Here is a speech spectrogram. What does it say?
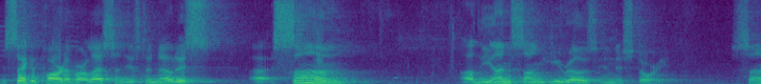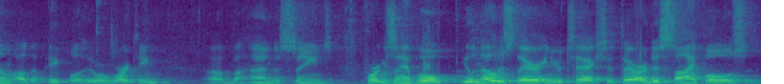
the second part of our lesson is to notice uh, some of the unsung heroes in this story. Some of the people who are working uh, behind the scenes. For example, you'll notice there in your text that there are disciples.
